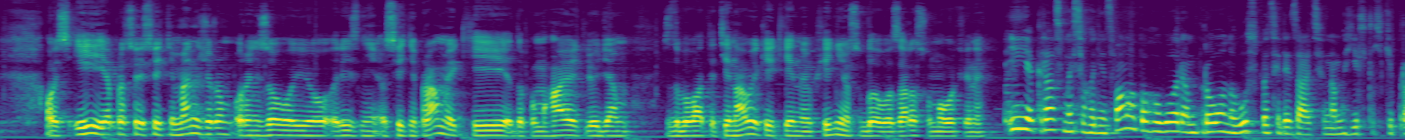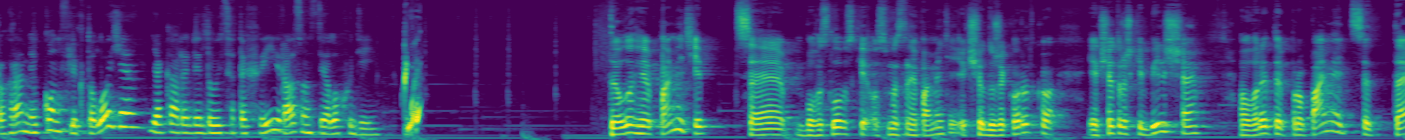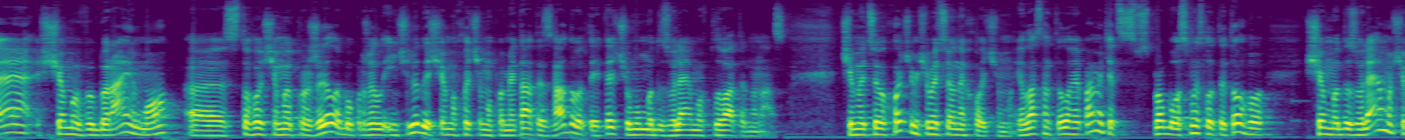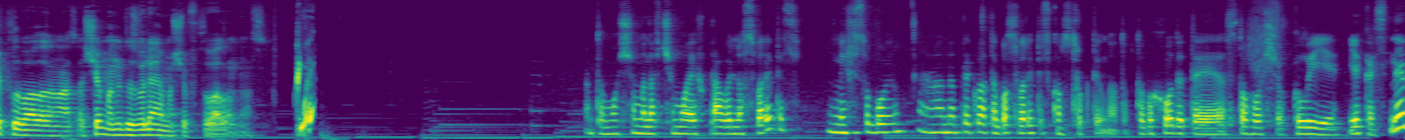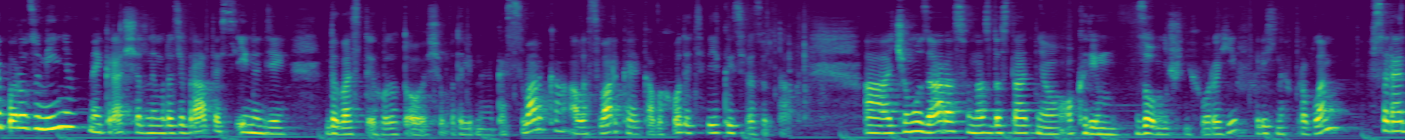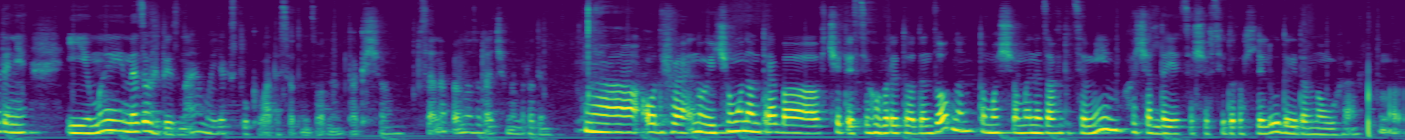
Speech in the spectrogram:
Ось і я працюю освітнім менеджером, організовую різні освітні програми, які допомагають людям здобувати ті навики, які необхідні, особливо зараз в умовах війни. І якраз ми сьогодні з вами поговоримо про нову спеціалізацію на магістерській програмі конфліктологія, яка реалізується ТХІ разом з діалогу Теологія пам'яті це богословське осмислення пам'яті, якщо дуже коротко. Якщо трошки більше говорити про пам'ять, це те, що ми вибираємо е, з того, що ми прожили або прожили інші люди, що ми хочемо пам'ятати, згадувати, і те, чому ми дозволяємо впливати на нас. Чи ми цього хочемо, чи ми цього не хочемо. І власне теологія пам'яті це спроба осмислити того, що ми дозволяємо, щоб впливало на нас, а що ми не дозволяємо, щоб впливало на нас. тому що ми навчимо їх правильно сваритись між собою, наприклад, або сваритись конструктивно, тобто виходити з того, що коли є якесь непорозуміння, найкраще з ним розібратись, іноді довести його до того, що потрібна якась сварка, але сварка, яка виходить в якийсь результат. А чому зараз у нас достатньо, окрім зовнішніх ворогів, різних проблем? всередині, і ми не завжди знаємо, як спілкуватися один з одним. Так що це, напевно, задача номер один. Отже, ну і чому нам треба вчитися говорити один з одним? Тому що ми не завжди це вміємо. Хоча здається, що всі дорослі люди і давно вже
